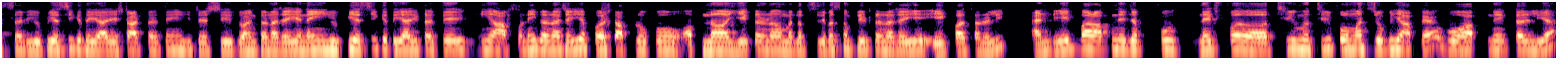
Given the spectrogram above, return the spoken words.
सर यूपीएससी की तैयारी स्टार्ट करते हैं यूपीएससी ज्वाइन करना चाहिए। नहीं यूपीएससी की तैयारी करते ही आपको नहीं करना चाहिए। फ़र्स्ट आप लोग को अपना ये करना मतलब सिलेबस कंप्लीट करना चाहिए एक बार थरली एंड एक बार आपने जब next three three four months जो भी आपका है, वो आपने कर लिया।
